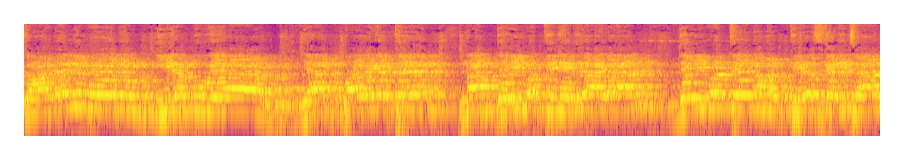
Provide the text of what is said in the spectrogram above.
കടൽ പോലും ഇരമ്പുകയാണ് ഞാൻ പറയട്ടെ നാം ദൈവത്തിനെതിരായാൽ ദൈവത്തെ നമ്മൾ തിരസ്കരിച്ചാൽ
